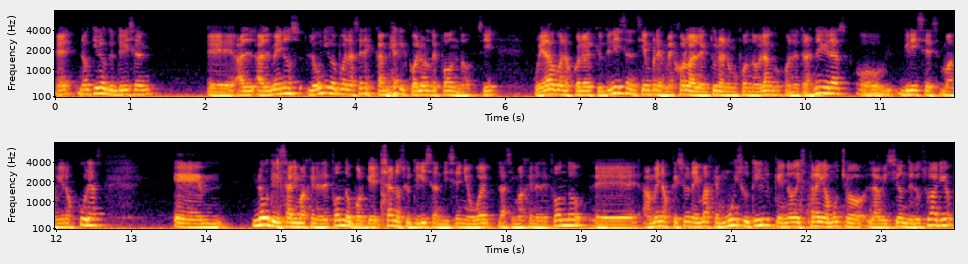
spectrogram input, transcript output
¿eh? no quiero que utilicen, eh, al, menos lo único que pueden hacer es cambiar el color de fondo, ¿sí? cuidado con los colores que utilicen, siempre es mejor la lectura en un fondo blanco con letras negras o grises más bien oscuras. Em, no utilizar imágenes de fondo porque ya no se utiliza en diseño web las imágenes de fondo, eh, a menos que sea una imagen muy sutil que no distraiga mucho la visión del usuario,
